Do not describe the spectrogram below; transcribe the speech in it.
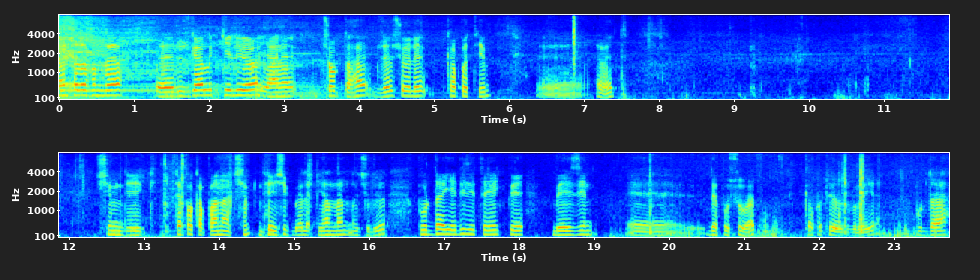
Ön tarafında e, rüzgarlık geliyor. Yani çok daha güzel. Şöyle kapatayım. E, evet. Şimdi depo kapağını açayım. Değişik böyle yandan açılıyor. Burada 7 litrelik bir benzin e, deposu var. Kapatıyoruz burayı. Burada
